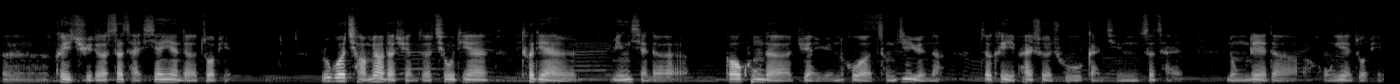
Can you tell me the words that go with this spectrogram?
呃，可以取得色彩鲜艳的作品。如果巧妙地选择秋天特点明显的高空的卷云或层积云呢？则可以拍摄出感情色彩浓烈的红叶作品。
